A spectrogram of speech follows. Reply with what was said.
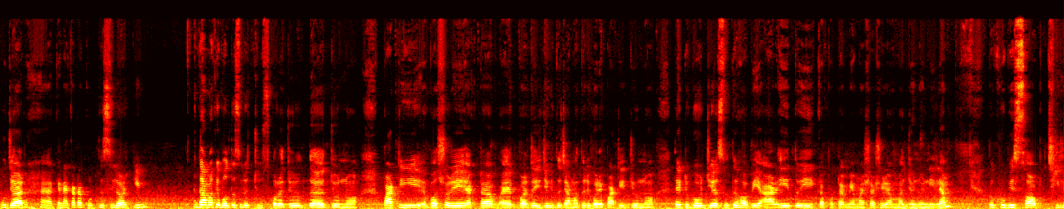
পূজার কেনাকাটা করতেছিল আর কি। আমাকে বলতেছিল চুজ করার জন্য পার্টি বছরে একটা, একবার যেহেতু জামা তৈরি করে পার্টির জন্য, তো একটু গর্জিয়াস হতে হবে। আর এই তো এই কাপড়টা আমি আমার শাশুড়ি আম্মার জন্য নিলাম। তো খুবই সফট ছিল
